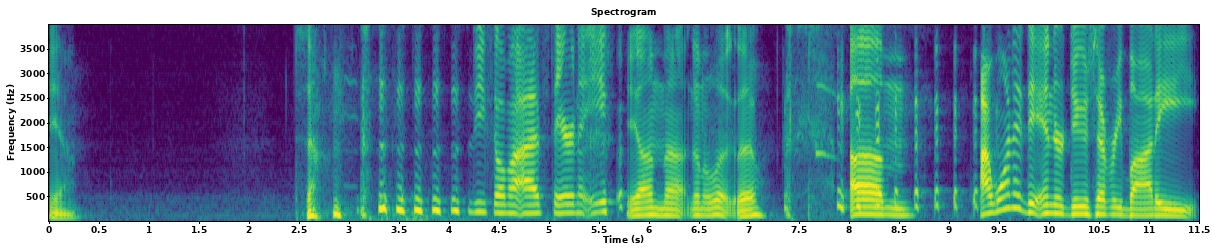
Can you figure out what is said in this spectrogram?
Yeah. So Do you feel my eyes staring at you? yeah, I'm not gonna look though. Um, I wanted to introduce everybody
